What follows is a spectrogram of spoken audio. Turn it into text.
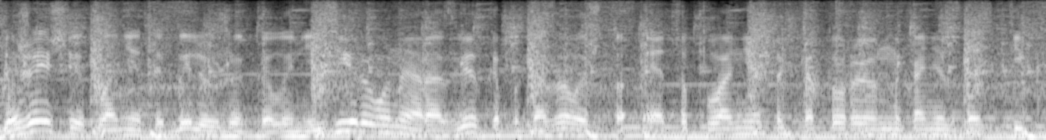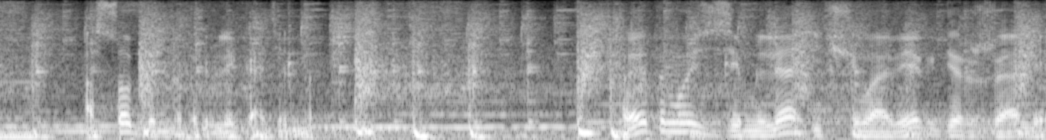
Ближайшие планеты были уже колонизированы, а разведка показала, что эта планета, которой он наконец достиг, особенно привлекательна. Поэтому Земля и человек держали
